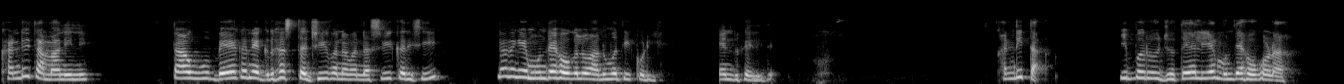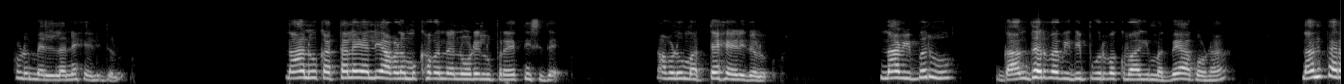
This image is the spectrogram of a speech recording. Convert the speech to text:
ಖಂಡಿತ ಮಾನಿನಿ. ತಾವು ಬೇಗನೆ ಗೃಹಸ್ಥ ಜೀವನವನ್ನು ಸ್ವೀಕರಿಸಿ ನನಗೆ ಮುಂದೆ ಹೋಗಲು ಅನುಮತಿ ಕೊಡಿ ಎಂದು ಹೇಳಿದೆ. ಖಂಡಿತ. ಇಬ್ಬರು ಜೊತೆಯಲ್ಲಿಯೇ ಮುಂದೆ ಹೋಗೋಣ ಅವಳು ಮೆಲ್ಲನೆ ಹೇಳಿದಳು. ನಾನು ಕತ್ತಲೆಯಲ್ಲಿ ಅವಳ ಮುಖವನ್ನು ನೋಡಲು ಪ್ರಯತ್ನಿಸಿದೆ. ಅವಳು ಮತ್ತೆ ಹೇಳಿದಳು. ನಾವಿಬ್ಬರು ಗಾಂಧರ್ವ ವಿಧಿಪೂರ್ವಕವಾಗಿ ಮದುವೆ ಆಗೋಣ. ನಂತರ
